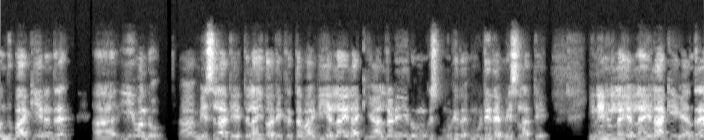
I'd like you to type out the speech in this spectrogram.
ಒಂದು ಬಾಕಿ ಏನಂದ್ರೆ ಈ ಒಂದು ಮೀಸಲಾತಿ ಐತಲ್ಲ, ಇದು ಅಧಿಕೃತವಾಗಿ ಎಲ್ಲಾ ಇಲಾಖೆಗೆ ಆಲ್ರೆಡಿ ಇದು ಮುಗಿಸ್, ಮುಗಿದೆ, ಮುಗಿದಿದೆ ಮೀಸಲಾತಿ. ಇನ್ನೇನಿಲ್ಲ, ಎಲ್ಲಾ ಇಲಾಖೆಗೆ ಅಂದ್ರೆ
